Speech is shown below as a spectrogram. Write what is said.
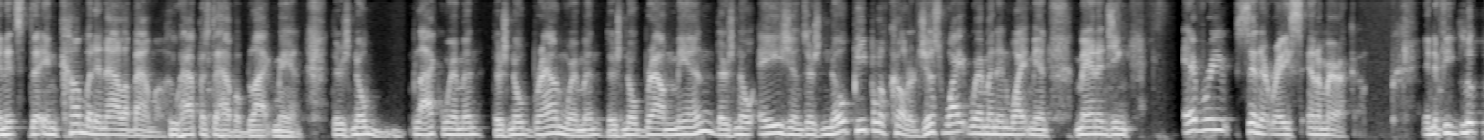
And it's the incumbent in Alabama who happens to have a black man. There's no black women. There's no brown women. There's no brown men. There's no Asians. There's no people of color, just white women and white men managing every Senate race in America. And if you look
